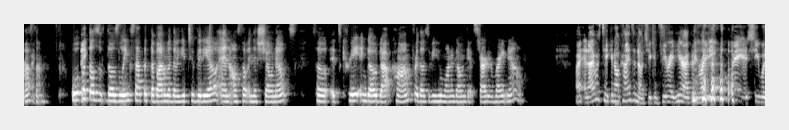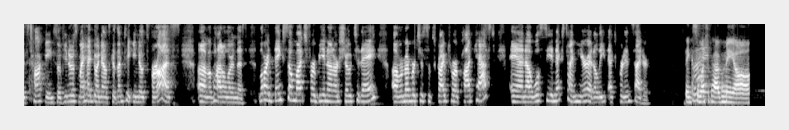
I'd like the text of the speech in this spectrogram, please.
Awesome. We'll put those those links up at the bottom of the youtube video and also in the show notes. So it's create and createandgo.com for those of you who want to go and get started right now Right, and I was taking all kinds of notes. You can see right here, I've been writing away as she was talking. So if you notice my head going down, it's because I'm taking notes for us um, of how to learn this. Lauren, thanks so much for being on our show today. Uh, remember to subscribe to our podcast, and uh, we'll see you next time here at Elite Expert Insider. Thanks Bye. so much for having me, y'all.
